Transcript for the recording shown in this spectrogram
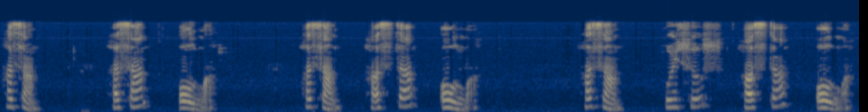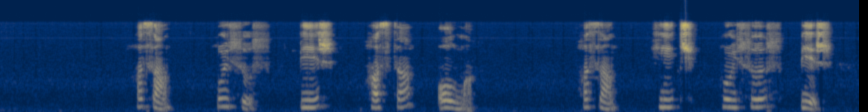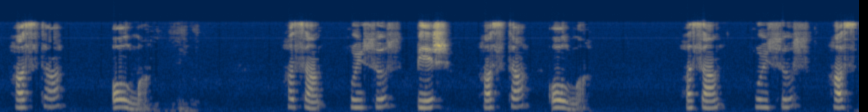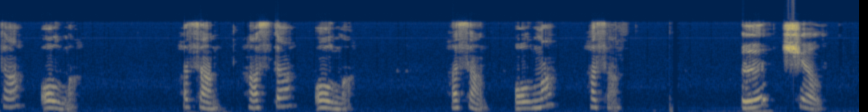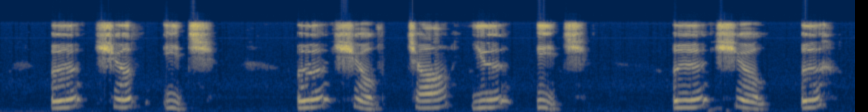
Hasan, Hasan olma. Hasan, hasta olma. Hasan, huysuz, hasta olma. Hasan, huysuz, bir, hasta olma. Hasan, hiç, huysuz, bir, hasta olma. Hasan huysuz bir hasta olma. Hasan huysuz hasta olma. Hasan hasta olma. Hasan olma Hasan. Işıl Işıl iç Işıl çayı iç. Işıl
